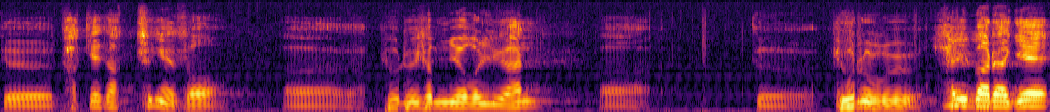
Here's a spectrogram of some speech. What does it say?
그 각계각층에서 어, 교류 협력을 위한 어, 그 교류를 활발하게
